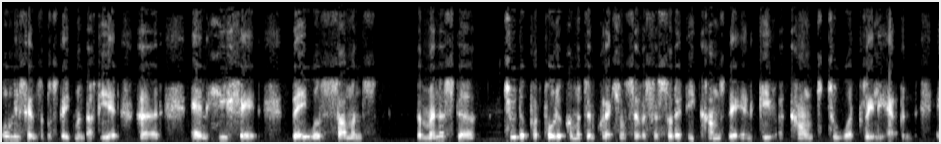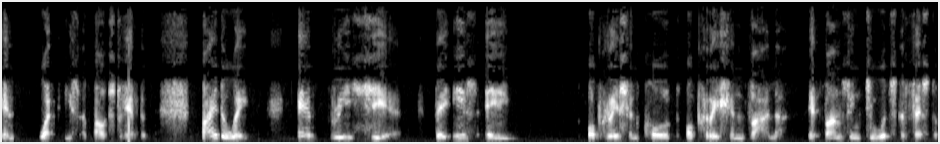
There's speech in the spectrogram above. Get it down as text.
only sensible statement that he had heard. And he said they will summons the minister to the portfolio committee on correctional services so that he comes there and give account to what really happened and what is about to happen. By the way, every year there is a operation called Operation Vala, advancing towards the festive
